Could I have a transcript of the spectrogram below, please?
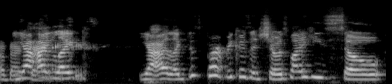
about. Yeah, Dionysus. I like. Yeah, I like this part because it shows why he's so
